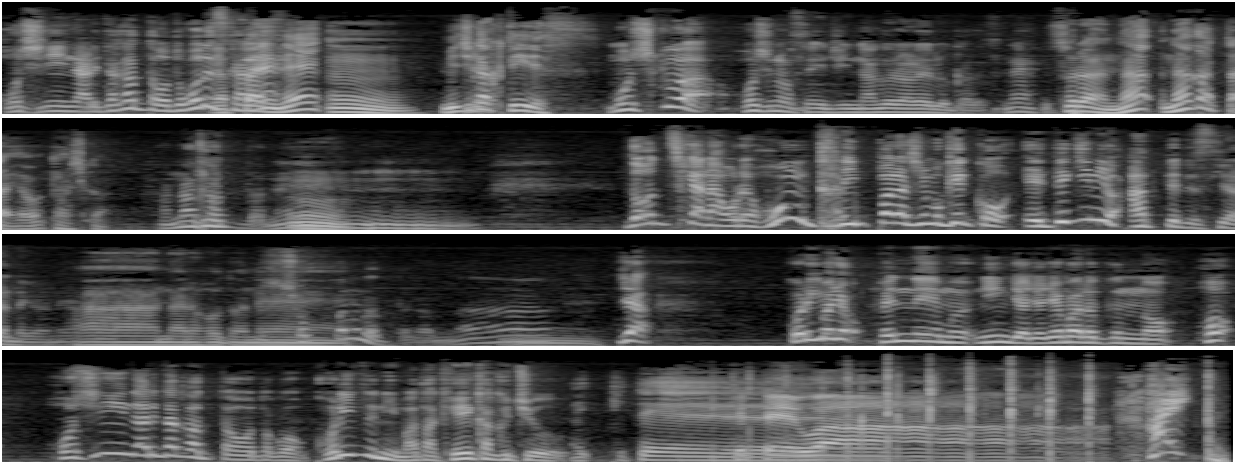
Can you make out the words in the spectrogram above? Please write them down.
星になりたかった男でやすかね。っぱりね、うん。短くていいです。もしくは、星野誠一に殴られるかですね。それはな、なかったよ、確か。あなかったね。うんうんどっちかな俺本借りっぱなしも結構絵的にはあってで好きなんだけどね。ああ、なるほどね。しょっぱなだったからな。じゃあ、これ行きましょう。ペンネーム、忍者ジャジャマルくんの、ほ、星になりたかった男、懲りずにまた計画中。はい、決定。決定は、はい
